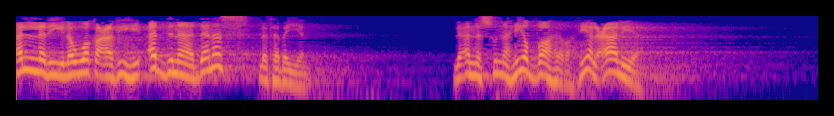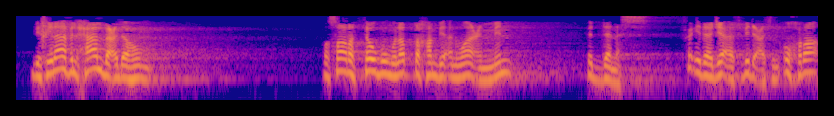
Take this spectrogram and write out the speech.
الذي لو وقع فيه أدنى دنس لتبين. لأن السنة هي الظاهرة هي العالية. بخلاف الحال بعدهم فصار الثوب ملطخا بأنواع من الدنس. فإذا جاءت بدعة أخرى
